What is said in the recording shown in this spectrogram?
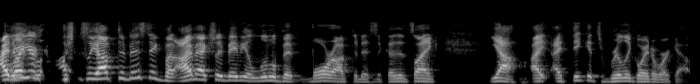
I know let- you're cautiously optimistic, but I'm actually maybe a little bit more optimistic because it's like, yeah, I, I think it's really going to work out.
